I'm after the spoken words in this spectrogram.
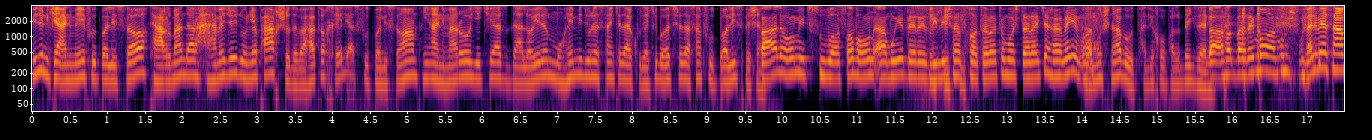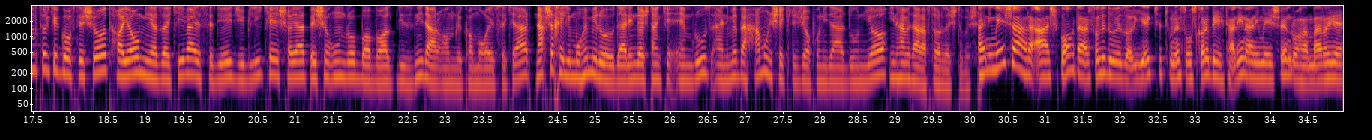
می‌دونی که انیمه فوتبالیستا تقریبا در همه جای دنیا پخش شده و حتی خیلی از فوتبالیستا هم این انیمه رو یکی از دلایل مهمی دونستن که در کودکی باعث شد اصلا فوتبالیست بشن. بله امید سوواسا با اون عموی برزیلیش از خاطرات مشترک همه ماست. هموش نبود ولی خب حالا بگذریم. به حال برای ما هموش بود. ولی مرسا همونطور که گفته شد هایا و میازاکی و استدیوی جیبلی که شاید بشه اون رو با والت دیزنی در آمریکا مقایسه کرد نقش خیلی مهمی رو در این داشتن که امروز انیمه به همون شکل ژاپنی در دنیا این همه طرفدار داشته باشه. انیمه شهر اشباح در سال 2001 که تونست اسکار بهترین انیمیشن رو هم برای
